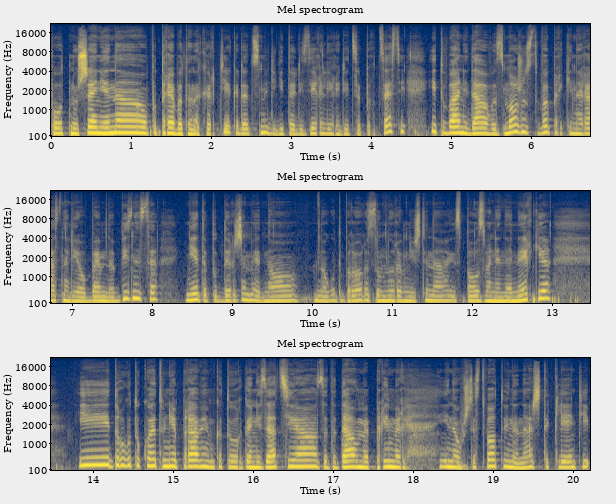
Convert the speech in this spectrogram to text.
по отношение на употребата на хартия, където сме дигитализирали редица процеси и това ни дава възможност, въпреки нарасналия обем на бизнеса, ние да поддържаме едно много добро разумно равнище на използване на енергия. И другото, което ние правим като организация, за да даваме пример и на обществото, и на нашите клиенти,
